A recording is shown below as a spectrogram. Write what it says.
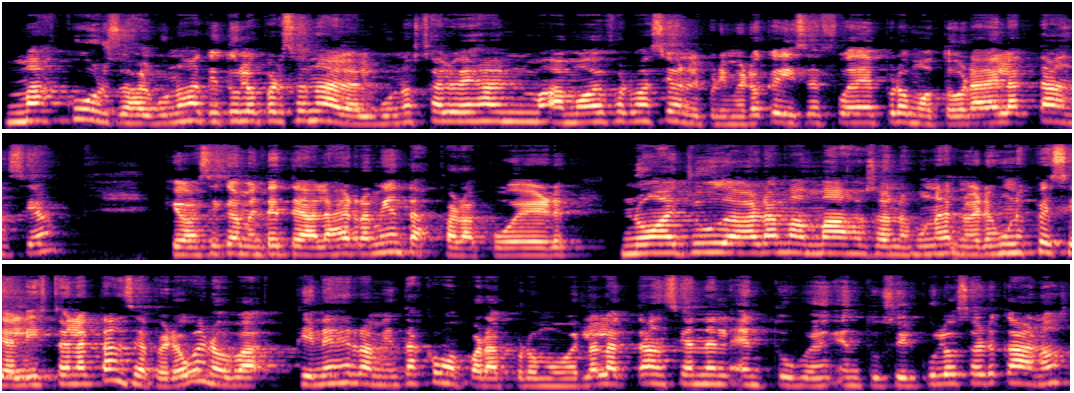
más cursos, algunos a título personal, algunos tal vez a modo de formación. El primero que hice fue de promotora de lactancia, que básicamente te da las herramientas para poder no ayudar a mamás, o sea, no, eres un especialista en lactancia, pero bueno, tienes herramientas como para promover la lactancia en, tu, en, tus círculos cercanos.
